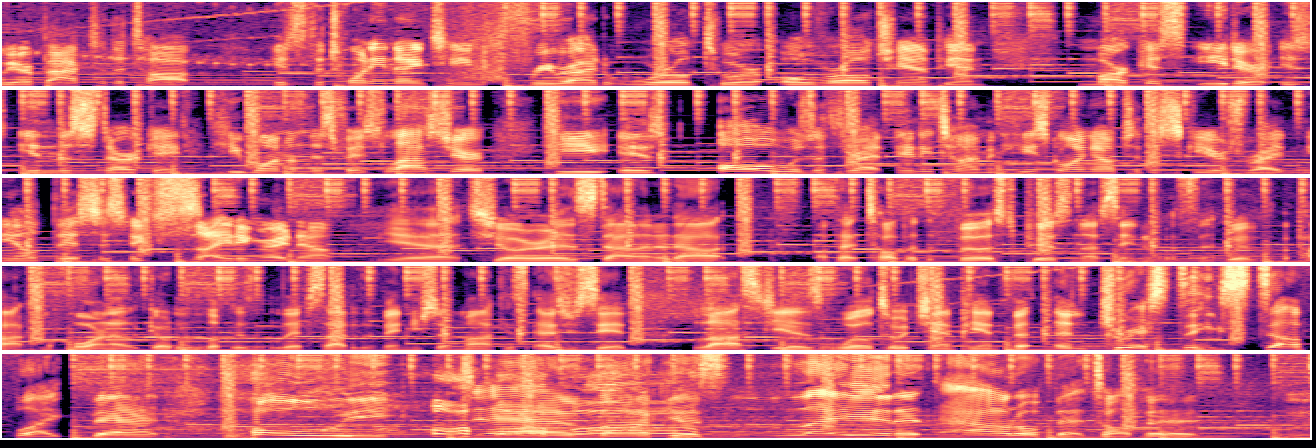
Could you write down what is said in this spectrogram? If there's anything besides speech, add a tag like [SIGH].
We are back to the top. It's the 2019 Freeride World Tour overall champion. Markus Eder is in the start gate. He won on this face last year. He is always a threat anytime, and he's going out to the skiers right. Neil, this is [LAUGHS] exciting right now. Yeah, it sure is. Styling it out off that top. At the first person I've seen it with, with apart from before, and I'll go to the left side of the venue. So Markus, as you said, last year's World Tour champion for interesting [LAUGHS] stuff like that. Holy damn, [LAUGHS] Markus, laying it out off that top hit.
